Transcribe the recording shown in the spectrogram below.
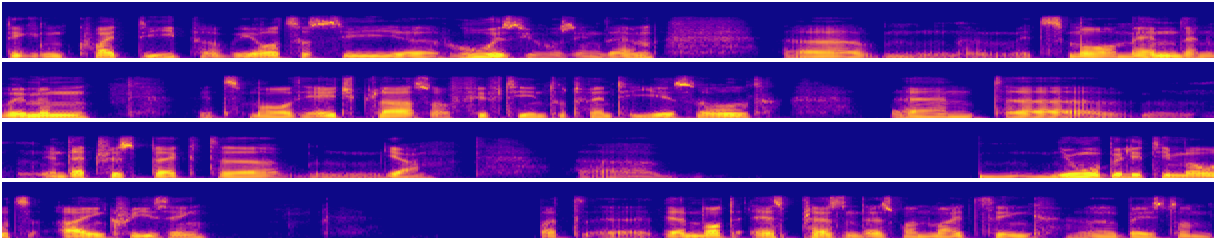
digging quite deep. We also see uh, who is using them. Uh, it's more men than women. It's more the age class of 15 to 20 years old. And uh, in that respect, uh, yeah, uh, new mobility modes are increasing, but uh, they're not as present as one might think based on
